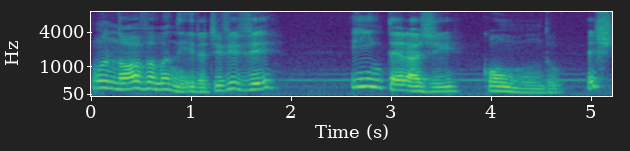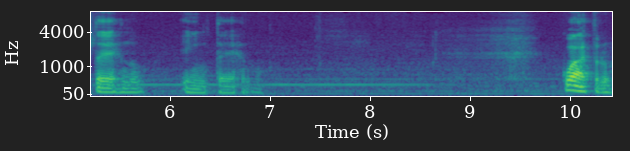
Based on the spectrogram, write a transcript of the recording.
uma nova maneira de viver e interagir com o mundo externo e interno. 4.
